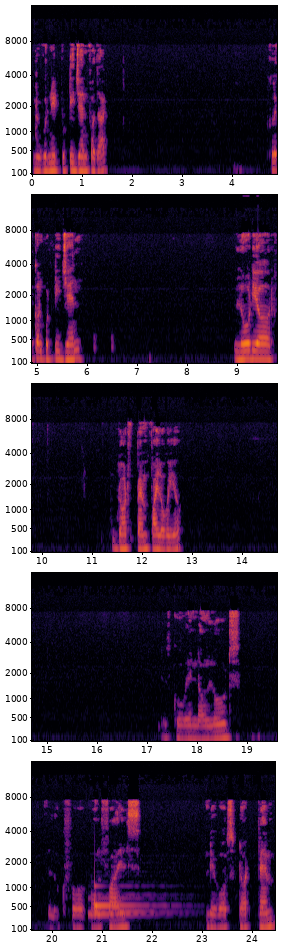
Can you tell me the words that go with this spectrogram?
You would need putty gen for that. Click on putty gen. Load your .pem file over here. Just go in downloads look for all files. Devops.pem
